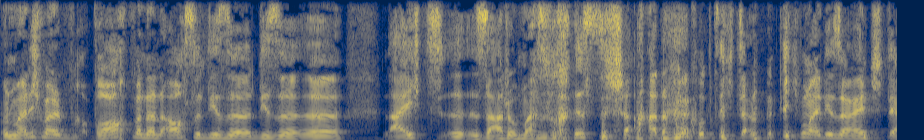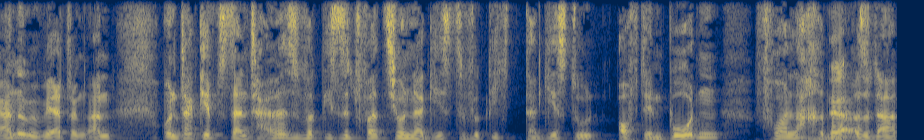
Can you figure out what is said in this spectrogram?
Und manchmal braucht man dann auch so diese, diese äh, leicht äh, sadomasochistische Art und guckt sich dann wirklich mal diese Ein-Sterne-Bewertung an. Und da gibt's dann teilweise wirklich Situationen, da gehst du wirklich, da gehst du auf den Boden vor Lachen. Ja. Also da,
